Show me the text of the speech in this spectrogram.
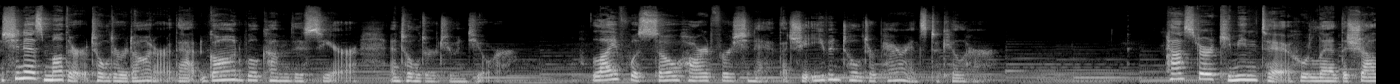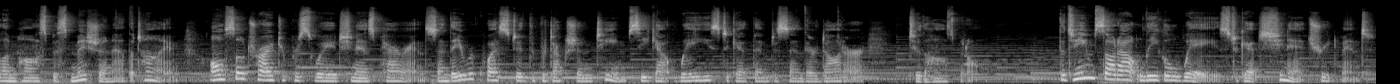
Shin-ae's mother told her daughter that God will come this year and told her to endure. Life was so hard for Shin-ae that she even told her parents to kill her. Pastor Kiminte, who led the Shalom Hospice mission at the time, also tried to persuade Shin-ae's parents, and they requested the production team seek out ways to get them to send their daughter to the hospital. The team sought out legal ways to get Shin-ae treatment,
